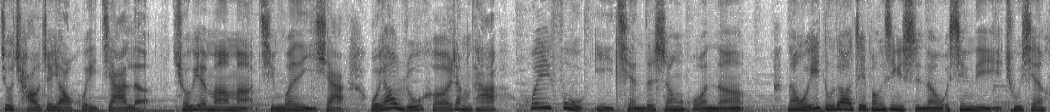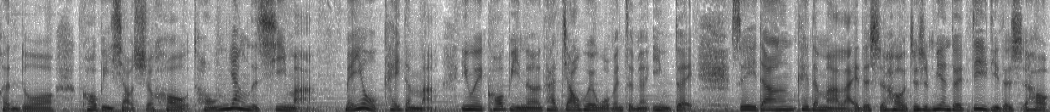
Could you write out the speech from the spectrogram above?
就朝着要回家了。秋月妈妈，请问一下，我要如何让他恢复以前的生活呢？那我一读到这封信时呢，我心里出现很多 Kobe 小时候同样的戏码。没有 K 的马，因为 Kobe 呢，他教会我们怎么样应对。所以当 K 的马来的时候，就是面对弟弟的时候，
